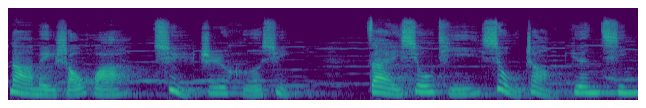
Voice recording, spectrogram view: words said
那美韶华去之何迅？再修题绣帐冤亲。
